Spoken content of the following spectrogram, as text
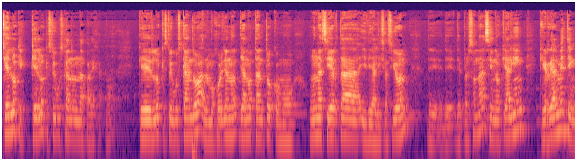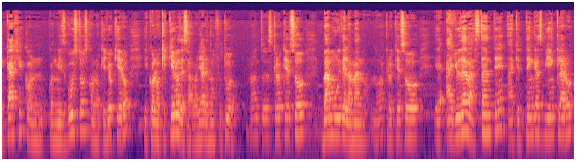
qué, es lo que, qué es lo que estoy buscando en una pareja, ¿no? Qué es lo que estoy buscando, a lo mejor ya no, ya no tanto como una cierta idealización de, de, de persona, sino que alguien que realmente encaje con, con mis gustos, con lo que yo quiero y con lo que quiero desarrollar en un futuro. ¿No? Entonces creo que eso va muy de la mano, ¿no? Creo que eso eh, ayuda bastante a que tengas bien claro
